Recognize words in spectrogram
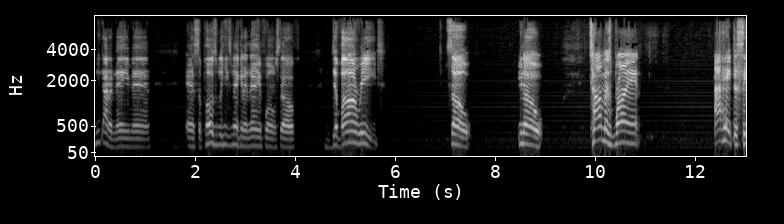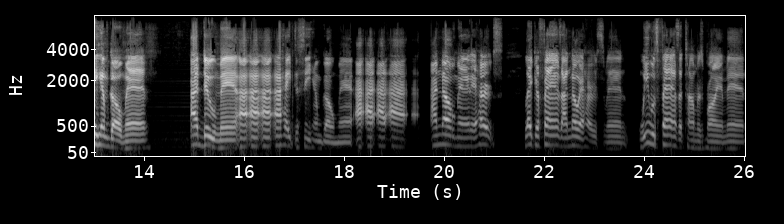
he got a name, man. And supposedly he's making a name for himself. Davon Reed. So, you know, Thomas Bryant, I hate to see him go, man. I do, man. I I I, I hate to see him go, man. I I I I, I know, man. It hurts. Laker fans, I know it hurts, man. We was fans of Thomas Bryant, man.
